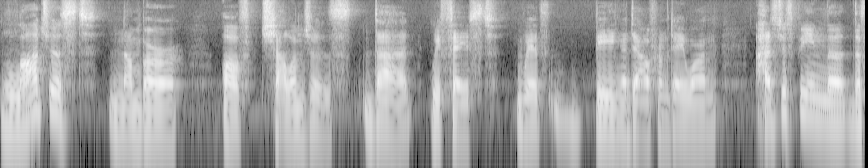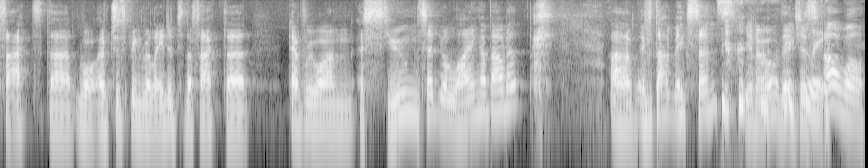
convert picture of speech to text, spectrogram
largest number of challenges that we faced with being a DAO from day one has just been the the fact that well, I've just been related to the fact that everyone assumes that you're lying about it. Um, if that makes sense, you know, they just Really? oh well,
